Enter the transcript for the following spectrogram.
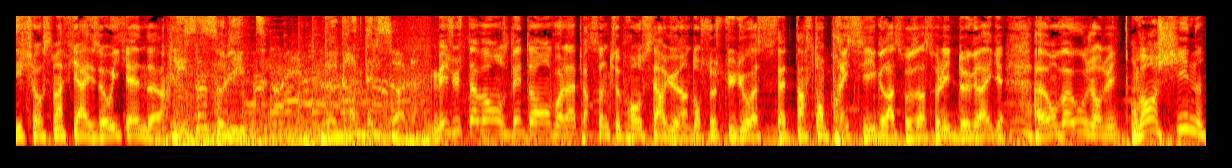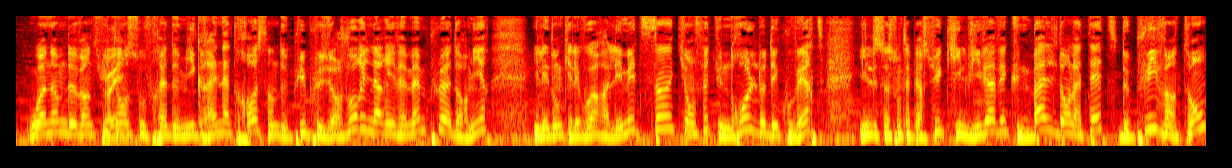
Swedish House Mafia et The Weeknd. Les insolites de Greg Delsol. Mais juste avant, on se détend. Voilà, personne se prend au sérieux hein, dans ce studio à cet instant précis grâce aux insolites de Greg. Euh, on va où aujourd'hui? On va en Chine, où un homme de 28 Oui. ans souffrait de migraines atroces hein, depuis plusieurs jours. Il n'arrivait même plus à dormir. Il est donc allé voir les médecins qui ont fait une drôle de découverte. Ils se sont aperçus qu'il vivait avec une balle dans la tête depuis 20 ans.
